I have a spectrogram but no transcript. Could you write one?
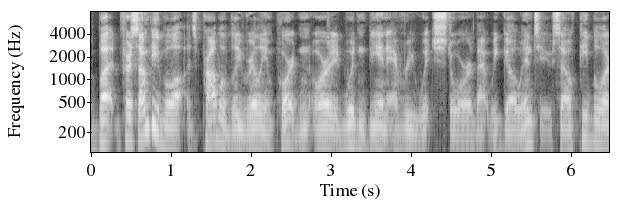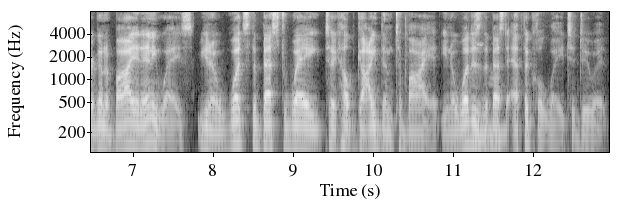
But for some people, it's probably really important, or it wouldn't be in every witch store that we go into. So if people are going to buy it anyways, you know, what's the best way to help guide them to buy it? You know, what is the mm-hmm. best ethical way to do it?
